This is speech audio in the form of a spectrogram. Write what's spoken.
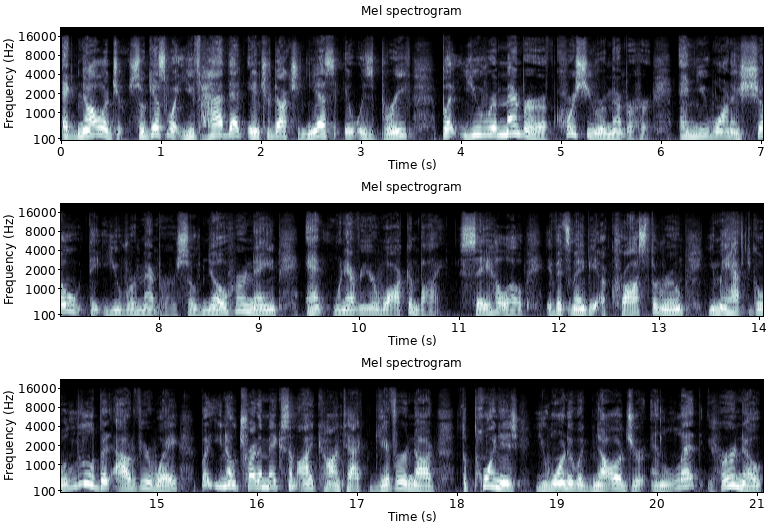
acknowledger. So guess what? You've had that introduction. Yes, it was brief, but you remember her. Of course you remember her. And you want to show that you remember her. So know her name and whenever you're walking by, say hello. If it's maybe across the room, you may have to go a little bit out of your way, but you know, try to make some eye contact, give her a nod. The point is, you want to acknowledge her and let her know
